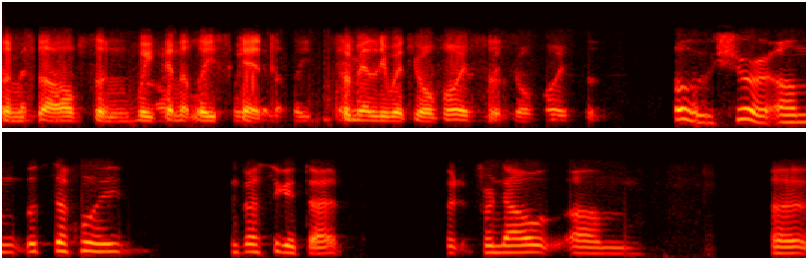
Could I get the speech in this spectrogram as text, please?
themselves and we can at least get familiar with your voices? Oh, sure. Um, let's definitely investigate that. But for now, um, uh,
